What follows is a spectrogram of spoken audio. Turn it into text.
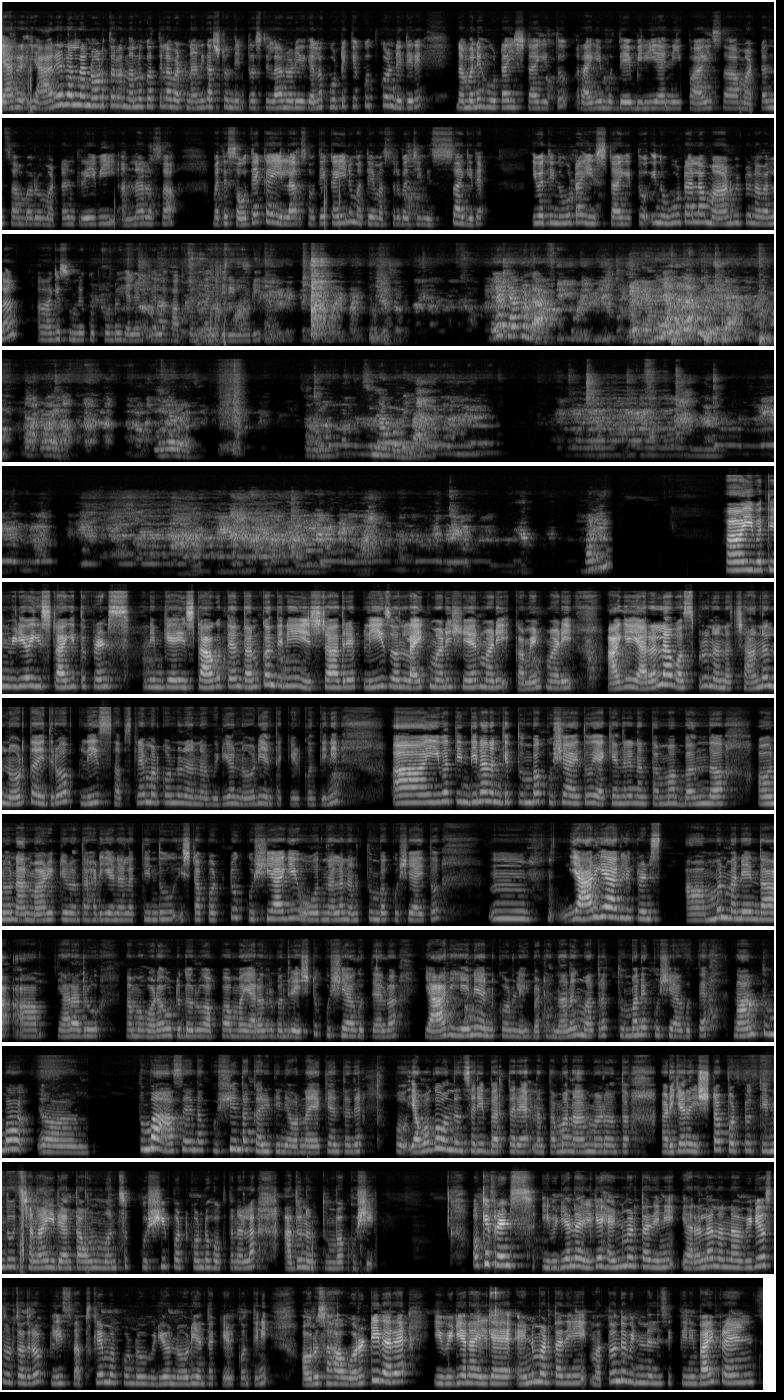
ಯಾರು ಯಾರ್ಯಾರೆಲ್ಲ ನೋಡ್ತಾರೋ ನನಗೆ ಗೊತ್ತಿಲ್ಲ ಬಟ್ ನನಗೆ ಅಷ್ಟೊಂದು ಇಂಟ್ರೆಸ್ಟ್ ಇಲ್ಲ. ನೋಡಿ ಈಗೆಲ್ಲ ಊಟಕ್ಕೆ ಕೂತ್ಕೊಂಡಿದ್ದೀರಿ. ನಮ್ಮನೆ ಊಟ ಇಷ್ಟ ಆಗಿತ್ತು. ರಾಗಿ ಮುದ್ದೆ ಬಿರಿಯಾನಿ ಪಾಯಸ ಮಟನ್ ಸಾಂಬಾರು ಮಟನ್ ಗ್ರೇವಿ ಅನ್ನ ರಸ ಮತ್ತು ಸೌತೆಕಾಯಿ ಇಲ್ಲ. ಸೌತೆಕಾಯಿನೂ ಮತ್ತು ಮೊಸರು ಬಜ್ಜಿ ಮಿಸ್ ಆಗಿದೆ. ಇವತ್ತಿನ ಊಟ ಇಷ್ಟ ಆಗಿತ್ತು. ಇನ್ನು ಊಟ ಎಲ್ಲ ಮಾಡಿಬಿಟ್ಟು ನಾವೆಲ್ಲ ಹಾಗೆ ಸುಮ್ಮನೆ ಕೂತ್ಕೊಂಡು ಎಲೆಡ್ಕೆ ಎಲ್ಲ ಹಾಕ್ಕೊತಾ ಇದ್ದೀರಿ ನೋಡಿ. はい。偉い。はい。そんな子もい。ない。ಇವತ್ತಿನ ವಿಡಿಯೋ ಇಷ್ಟ ಆಗಿತ್ತು ಫ್ರೆಂಡ್ಸ್ ನಿಮಗೆ ಇಷ್ಟ ಆಗುತ್ತೆ ಅಂತ ಅಂದ್ಕೊತೀನಿ ಇಷ್ಟ ಆದರೆ ಪ್ಲೀಸ್ ಒಂದು ಲೈಕ್ ಮಾಡಿ ಶೇರ್ ಮಾಡಿ ಕಮೆಂಟ್ ಮಾಡಿ. ಹಾಗೆ ಯಾರೆಲ್ಲ ಹೊಸಬ್ರು ನನ್ನ ಚಾನಲ್ ನೋಡ್ತಾ ಇದ್ರು ಪ್ಲೀಸ್ ಸಬ್ಸ್ಕ್ರೈಬ್ ಮಾಡಿಕೊಂಡು ನನ್ನ ವಿಡಿಯೋ ನೋಡಿ ಅಂತ ಕೇಳ್ಕೊತೀನಿ. ಇವತ್ತಿನ ದಿನ ನನಗೆ ತುಂಬ ಖುಷಿ ಆಯಿತು. ಯಾಕೆಂದರೆ ನನ್ನ ತಮ್ಮ ಬಂದ, ಅವನು ನಾನು ಮಾಡಿಟ್ಟಿರುವಂಥ ಅಡುಗೆನೆಲ್ಲ ತಿಂದು ಇಷ್ಟಪಟ್ಟು ಖುಷಿಯಾಗಿ ಹೋದ್ನಲ್ಲ ನನಗೆ ತುಂಬ ಖುಷಿ ಆಯಿತು. ಯಾರಿಗೇ ಆಗಲಿ ಫ್ರೆಂಡ್ಸ್ ಆ ಅಮ್ಮನ ಮನೆಯಿಂದ ಯಾರಾದರೂ ನಮ್ಮ ಒಡ ಹುಟ್ಟಿದವರು ಅಪ್ಪ, ಅಮ್ಮ ಯಾರಾದರೂ ಬಂದರೆ ಎಷ್ಟು ಖುಷಿ ಆಗುತ್ತೆ ಅಲ್ವಾ? ಯಾರು ಏನೇ ಅಂದ್ಕೊಳ್ಳಿ ಬಟ್ ನನಗೆ ಮಾತ್ರ ತುಂಬಾ ಖುಷಿ ಆಗುತ್ತೆ. ನಾನು ತುಂಬ ತುಂಬ ಆಸೆಯಿಂದ, ಖುಷಿಯಿಂದ ಕರಿತೀನಿ ಅವ್ರನ್ನ ಯಾಕೆ ಅಂತಂದರೆ ಯಾವಾಗೋ ಒಂದೊಂದು ಸರಿ ಬರ್ತಾರೆ ನನ್ನ ತಮ್ಮ ನಾನು ಮಾಡುವಂಥ ಅಡುಗೆನ ಇಷ್ಟಪಟ್ಟು ತಿಂದು ಚೆನ್ನಾಗಿದೆ ಅಂತ ಅವ್ನ ಮನ್ಸಿಗೆ ಖುಷಿ ಪಟ್ಕೊಂಡು ಹೋಗ್ತಾನಲ್ಲ, ಅದು ನಂಗೆ ತುಂಬ ಖುಷಿ. ಓಕೆ ಫ್ರೆಂಡ್ಸ್ ಈ ವಿಡಿಯೋನ ಇಲ್ಲಿಗೆ ಹೆಂಡ್ ಮಾಡ್ತಾ ಇದ್ದೀನಿ. ಯಾರೆಲ್ಲ ನನ್ನ ವಿಡಿಯೋಸ್ ನೋಡ್ತಾ ಇದ್ರು ಪ್ಲೀಸ್ ಸಬ್ಸ್ಕ್ರೈಬ್ ಮಾಡಿಕೊಂಡು ವಿಡಿಯೋ ನೋಡಿ ಅಂತ ಕೇಳ್ಕೊತೀನಿ. ಅವರು ಸಹ ಹೊರಟಿದ್ದಾರೆ. ಈ ವಿಡಿಯೋನ ಇಲ್ಲಿಗೆ ಎಂಡ್ ಮಾಡ್ತಾ ಇದ್ದೀನಿ. ಮತ್ತೊಂದು ವಿಡಿಯೋನಲ್ಲಿ ಸಿಗ್ತೀನಿ. Bye friends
